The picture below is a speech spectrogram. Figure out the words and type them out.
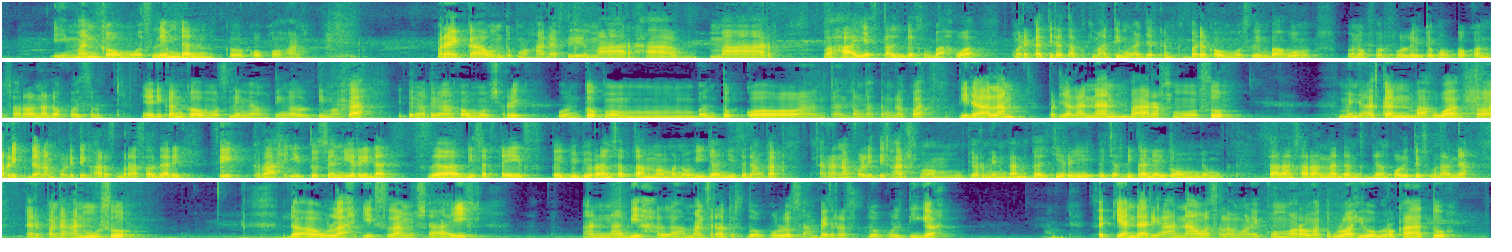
iman kaum muslim dan kekokohan mereka untuk menghadapi marhab mar bahaya sekaligus bahwa mereka tidak takut mati mengajarkan kepada kaum muslim bahwa manuver politik merupakan sarana dakwah Islam. Menjadikan kaum muslim yang tinggal di Makkah di tengah-tengah kaum musyrik untuk membentuk kantong-kantong dakwah di dalam perjalanan barak musuh menjelaskan bahwa torik dalam politik harus berasal dari fikrah itu sendiri dan disertai kejujuran serta memenuhi janji sedangkan sarana politik harus mencerminkan ke ciri kecerdikan yaitu memunculkan saran-sarana dan tujuan politik sebenarnya dari pandangan musuh daulah Islam Syaikh An-Nabi halaman 120 sampai 123. Sekian dari Ana. Wassalamualaikum warahmatullahi wabarakatuh.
